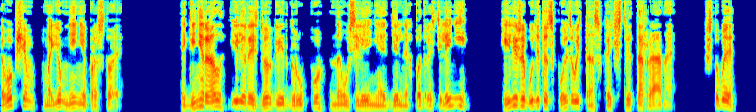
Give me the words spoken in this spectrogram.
В общем, мое мнение простое. Генерал или раздергает группу на усиление отдельных подразделений, или же будет использовать нас в качестве тарана, чтобы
